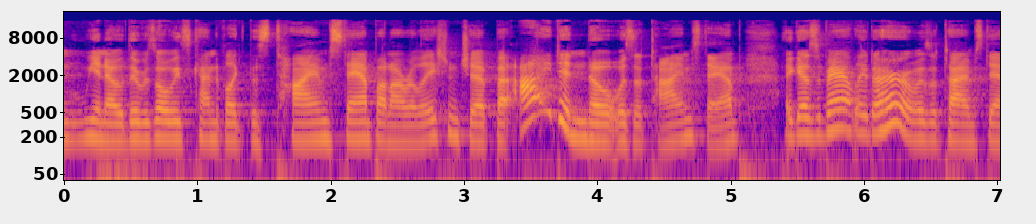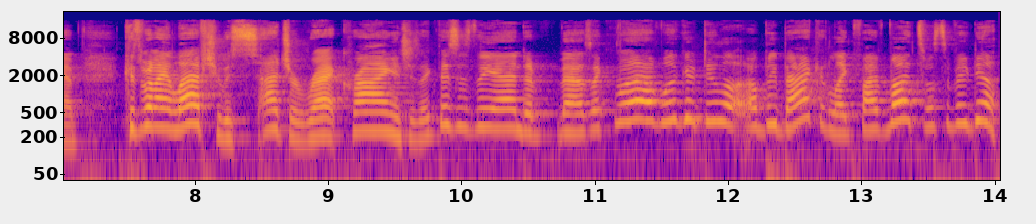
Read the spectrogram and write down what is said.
and you know there was always kind of like this time stamp on our relationship, but I didn't know it was a time stamp. I guess apparently to her it was a time stamp because when I left, she was such a wreck, crying, and she's like, "This is the end." And I was like, "Well, we'll go do. I'll be back in like five months. What's the big deal?"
